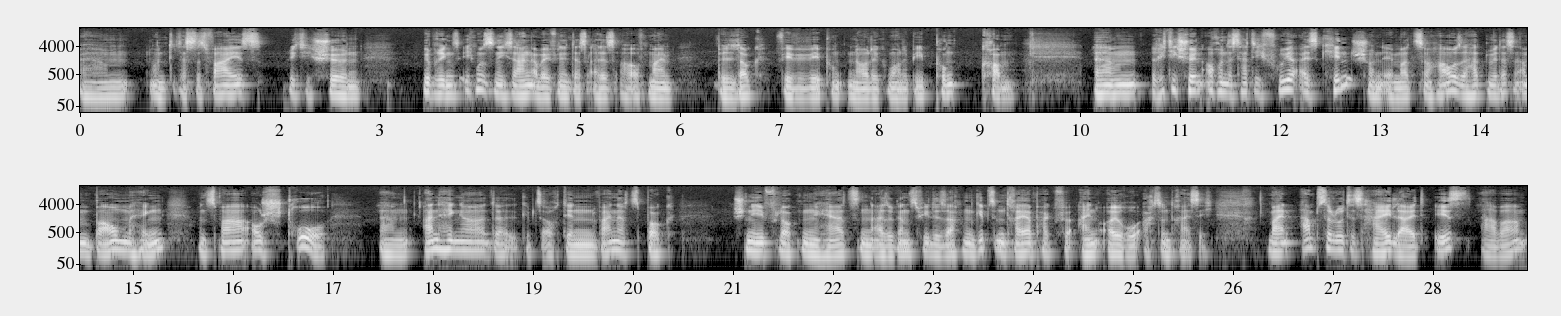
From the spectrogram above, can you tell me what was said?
Ähm, und das ist weiß, richtig schön. Übrigens, ich muss es nicht sagen, aber ihr findet das alles auch auf meinem Blog www.nordicwannabe.com. Ähm, richtig schön auch, und das hatte ich früher als Kind schon immer zu Hause, hatten wir das am Baum hängen, und zwar aus Stroh. Ähm, Anhänger, da gibt es auch den Weihnachtsbock, Schneeflocken, Herzen, also ganz viele Sachen. Gibt es im Dreierpack für 1,38 Euro. Mein absolutes Highlight ist aber,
